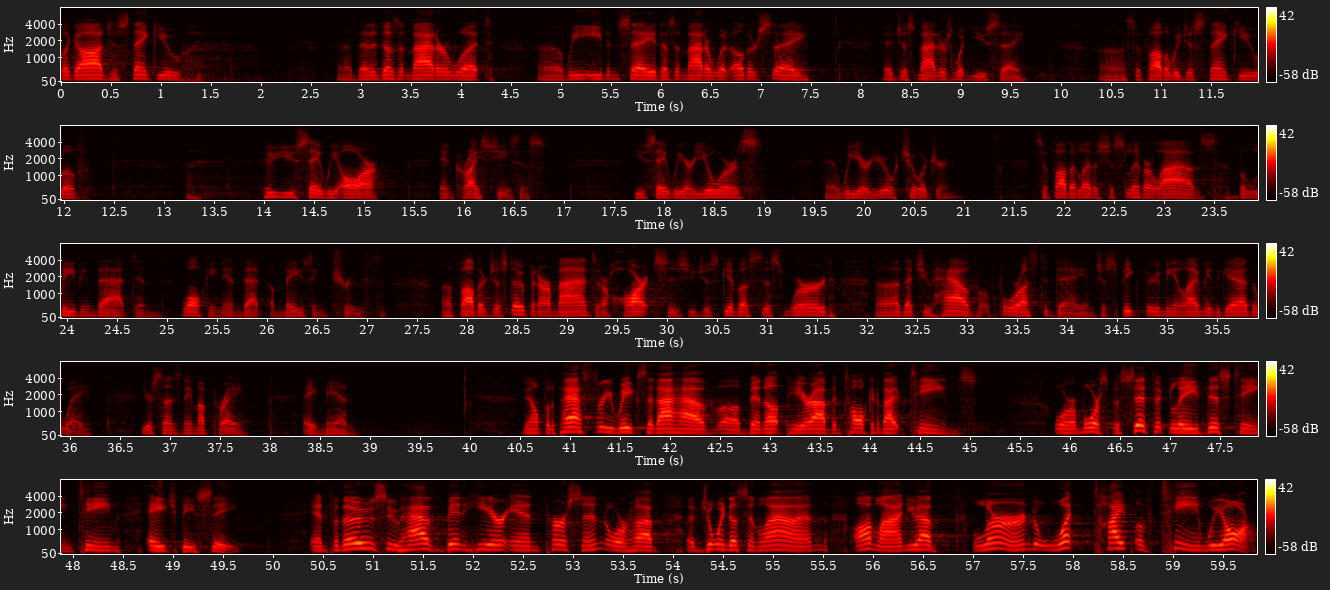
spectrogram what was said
Father God, just thank you uh, that it doesn't matter what uh, we even say, it doesn't matter what others say, it just matters what you say. Uh, so, Father, we just thank you of uh, who you say we are in Christ Jesus. You say we are yours, and we are your children. So, Father, let us just live our lives believing that and walking in that amazing truth. Uh, Father, just open our minds and our hearts as you just give us this word uh, that you have for us today. And just speak through me and allow me to get out of the way. Your son's name I pray. Amen. Now, for the past three weeks that I have uh, been up here, I've been talking about teams, or more specifically, this team, Team HBC. And for those who have been here in person or have uh, joined us in line, online, you have learned what type of team we are.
